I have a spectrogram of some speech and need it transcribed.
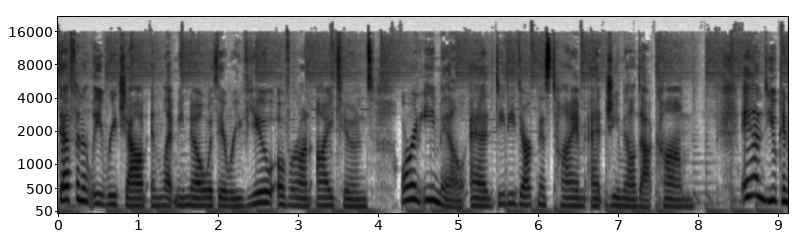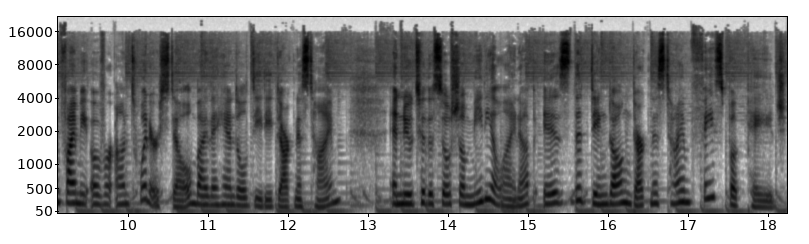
definitely reach out and let me know with a review over on iTunes or an email at dddarknesstime at gmail.com. And you can find me over on Twitter still by the handle dddarknesstime. And new to the social media lineup is the Ding Dong Darkness Time Facebook page.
